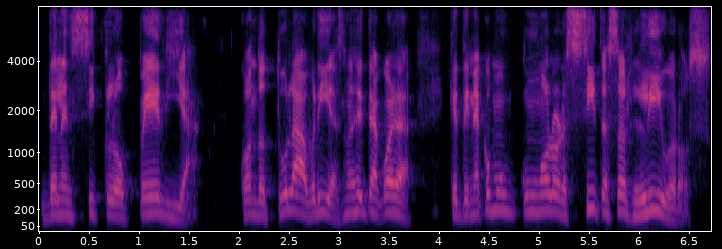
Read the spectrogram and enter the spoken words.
de la enciclopedia cuando tú la abrías. No sé si te acuerdas que tenía como un, un olorcito esos libros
